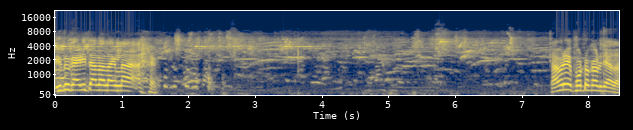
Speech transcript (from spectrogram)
दिदू गाडी चालवा लागला। थांब रे फ़ोटो काढू द्या आता।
